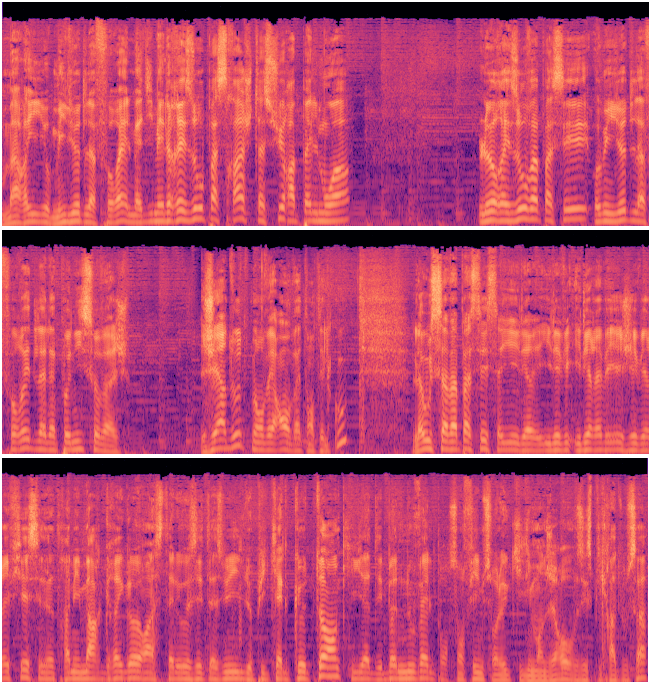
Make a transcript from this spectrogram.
mari au milieu de la forêt. Elle m'a dit, mais le réseau passera, je t'assure, appelle-moi. Le réseau va passer au milieu de la forêt de la Laponie sauvage. J'ai un doute, mais on verra, on va tenter le coup. Là où ça va passer, ça y est, il est, il est- il est réveillé, j'ai vérifié, c'est notre ami Marc Gregor, installé aux États-Unis depuis quelques temps, qui a des bonnes nouvelles pour son film sur le Kilimanjaro, on vous expliquera tout ça.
